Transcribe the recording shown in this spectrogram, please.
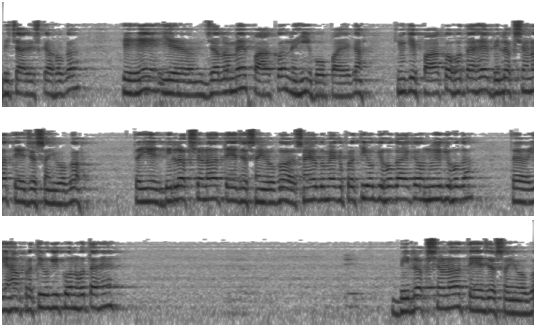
विचार इसका होगा कि ये जल में पाक नहीं हो पाएगा, क्योंकि पाक होता है विलक्षण तेज संयोग। तो ये विलक्षण तेज संयोग संयोग में एक प्रतियोगी होगा कि अनुयोगी होगा? तो यहाँ प्रतियोगी कौन होता है? विलक्षण तेज संयोग।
